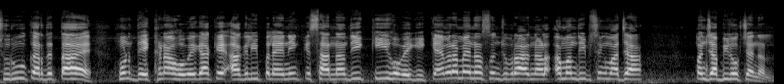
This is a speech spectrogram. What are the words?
ਸ਼ੁਰੂ ਕਰ ਦਿੱਤਾ ਹੈ। ਹੁਣ ਦੇਖਣਾ ਹੋਵੇਗਾ ਕਿ ਅਗਲੀ ਪਲੈਨਿੰਗ ਕਿਸਾਨਾਂ ਦੀ ਕੀ ਹੋਵੇਗੀ। ਕੈਮਰਾਮੈਨ ਹਸਨ ਜੁਬਰਾਜ ਨਾਲ ਅਮਨਦੀਪ ਸਿੰਘ ਮਾਝਾ, ਪੰਜਾਬੀ ਲੋਕ ਚੈਨਲ।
